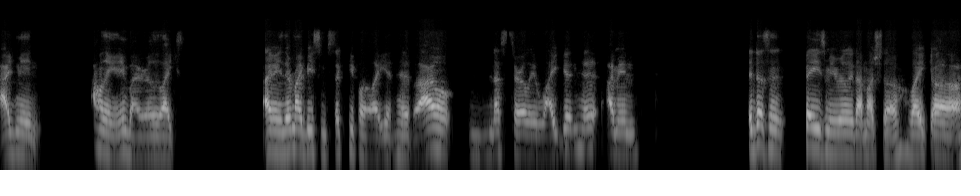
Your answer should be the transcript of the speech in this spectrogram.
I mean, I don't think anybody really likes. I mean, there might be some sick people that like getting hit, but I don't necessarily like getting hit. I mean, it doesn't phase me really that much though. Like, uh,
